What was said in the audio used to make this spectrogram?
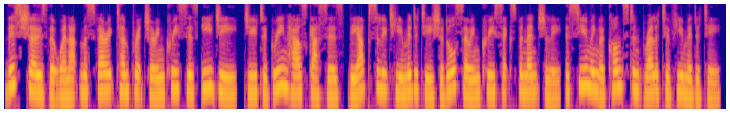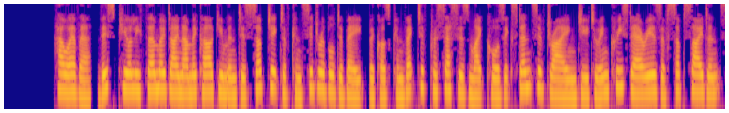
This shows that when atmospheric temperature increases e.g., due to greenhouse gases the absolute humidity should also increase exponentially assuming a constant relative humidity. However, this purely thermodynamic argument is subject of considerable debate because convective processes might cause extensive drying due to increased areas of subsidence,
